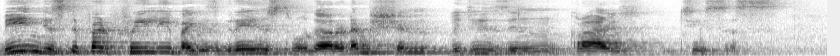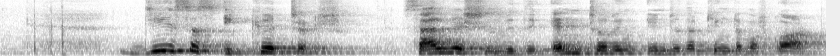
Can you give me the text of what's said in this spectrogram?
Being justified freely by his grace through the redemption which is in Christ Jesus. Jesus equated salvation with the entering into the kingdom of God.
